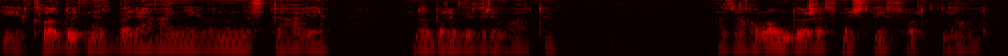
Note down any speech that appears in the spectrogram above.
і- кладуть на зберігання, і воно не встигає добре визрівати. А загалом дуже смачний сорт ліголь.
